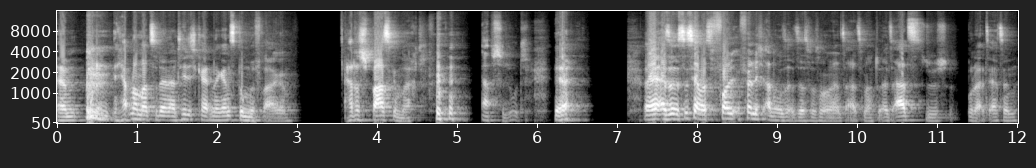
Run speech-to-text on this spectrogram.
Ähm, ich habe nochmal zu deiner Tätigkeit eine ganz dumme Frage. Hat es Spaß gemacht? Absolut. ja? Also es ist ja was voll, völlig anderes als das, was man als Arzt macht. Als Arzt oder als Ärztin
